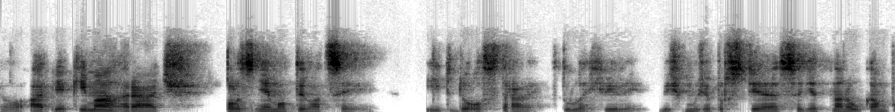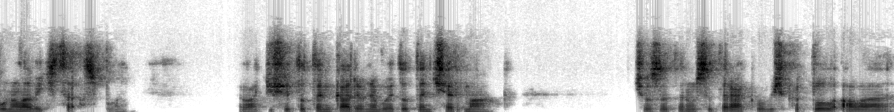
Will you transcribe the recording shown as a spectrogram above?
Jo, a jaký má hráč Plzně motivaci jít do Ostravy v tuhle chvíli, když může prostě sedět na noukampu na levičce aspoň. Jo, ať už je to ten Kadev nebo je to ten Čermák. Čo se ten už se teda jako vyškrtl, ale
